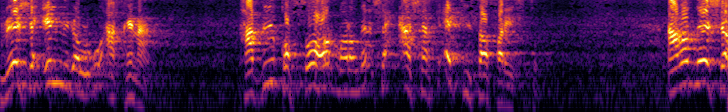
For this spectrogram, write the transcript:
meesha cilmiga lagu aqrina. Haddii qof soo hormaro meesha casharka agtiisaa fadhiisto ama meesha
